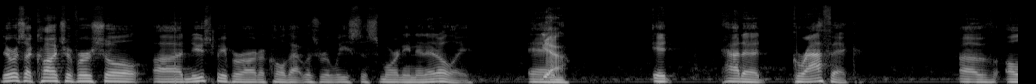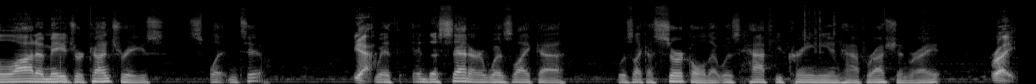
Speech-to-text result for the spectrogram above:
there was a controversial uh, newspaper article that was released this morning in Italy, and Yeah. it had a graphic of a lot of major countries split in two. yeah With in the center was like a was like a circle that was half Ukrainian, half Russian, right? right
